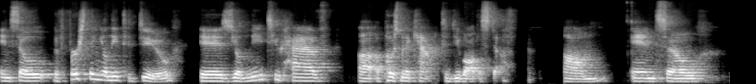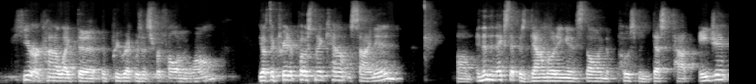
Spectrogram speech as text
And so the first thing you'll need to do is you'll need to have uh, a Postman account to do all the stuff. Um, and so here are kind of like the, the prerequisites for following along. You have to create a Postman account and sign in. Um, and then the next step is downloading and installing the Postman desktop agent.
